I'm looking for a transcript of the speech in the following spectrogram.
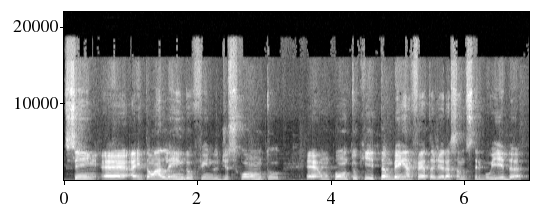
Sim, é, então além do fim do desconto, é, um ponto que também afeta a geração distribuída,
